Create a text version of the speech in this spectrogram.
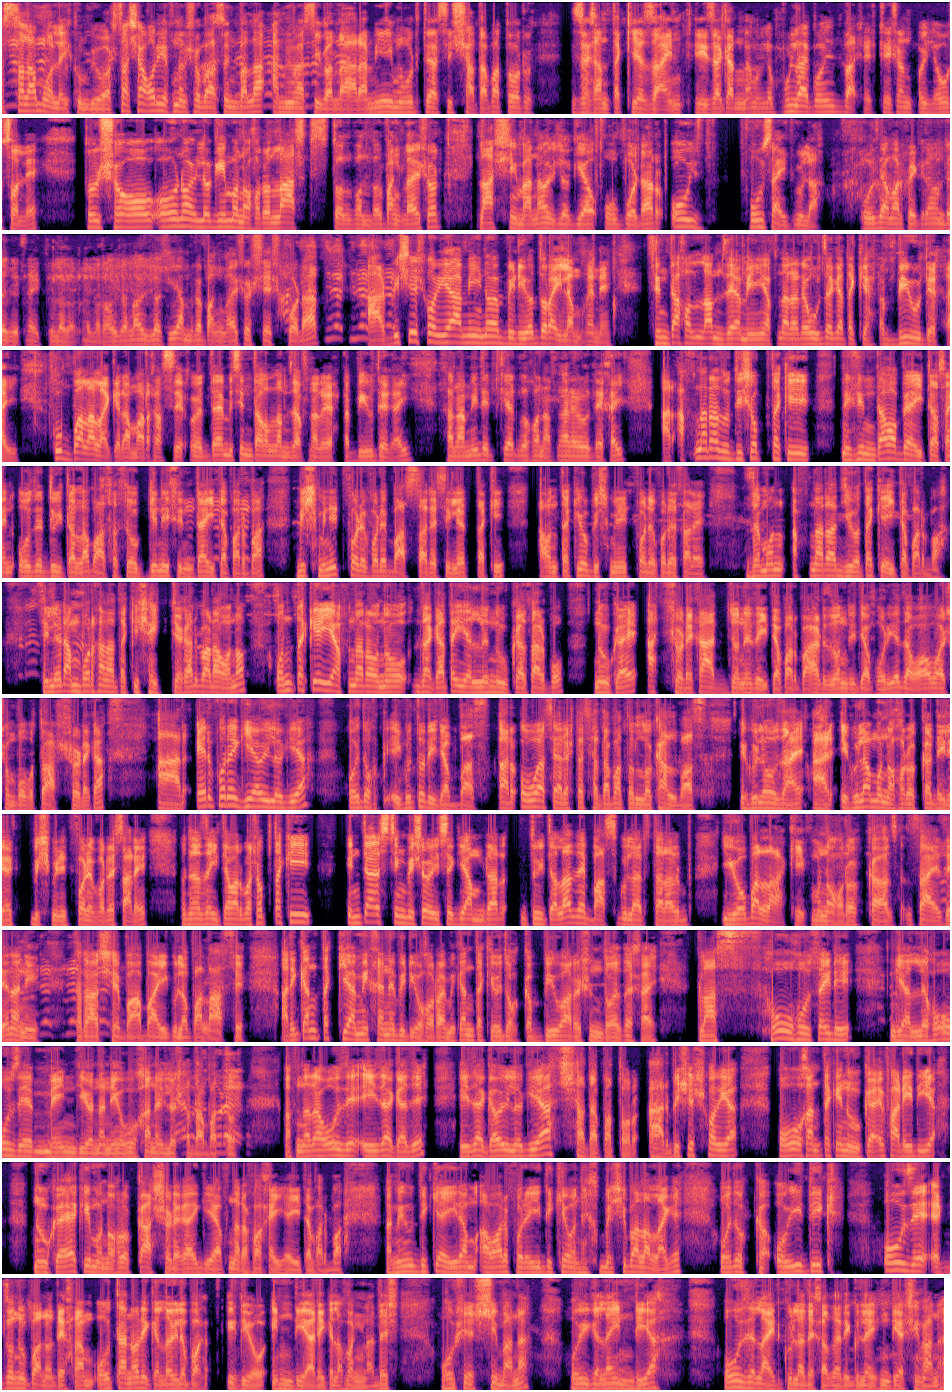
আসসালামু আলাইকুম ভিউয়ার্স, আশা করি আপনার আছেন বালা আমিও আছি বালা আর আমি এই মুহূর্তে আছি সাদা পাথর যেখান যাইন। এই জায়গার নাম বুলাগঞ্জ বাস স্টেশন কইলেও চলে। তো ও নইল গিয়ে মনে লাস্ট স্থল বন্দর বাংলাদেশের লাস্ট সীমানা হইল গিয়া ও বর্ডার ওই ও সাইডগুলা ওই যে আমার ব্যাকগ্রাউন্ডে যে সাইডগুলা হইল কি আমরা বাংলাদেশের শেষ বর্ডার আর বিশেষ করিয়া আমি ভিডিও ধরাইলাম এখানে চিন্তা করলাম যে আমি আপনারা ও জায়গা থেকে একটা ভিউ দেখাই। খুব ভালো লাগে আমার কাছে। আমি চিন্তা করলাম যে আপনারা একটা ভিউ দেখাই। কারণ আমি দেখি আর যখন আপনারাও দেখাই। আর আপনারা যদি সব থাকি নিশ্চিন্তা ভাবে আইতা চাইন ও যে দুইতলা বাস আছে, ওকে নিশ্চিন্তা আইতা পারবা। বিশ মিনিট পরে পরে বাস সারে সিলেট থাকি। আউন তাকিও বিশ মিনিট পরে পরে সারে যেমন আপনারা জিও তাকে আইতা পারবা। সিলেট আম্বরখানা থাকি ষাট টাকার ভাড়া অনো। অন তাকে আপনারা অন জায়গাতে ইয়ালে নৌকা ছাড়বো। নৌকায় আটশো টাকা আটজনে যাইতে পারবা। আটজন যদি পড়িয়ে যাওয়া হয় সম্ভবত আটশো টাকা। আর এরপরে গিয়া হইল গিয়া, ওই তো এগুলো তো রিজার্ভ বাস আর ও আছে আর একটা সাদা পাতর লোকাল বাস এগুলোও যায়। আর এগুলা মনে হরক্কা দিলে বিশ মিনিট পরে পরে সারে ওনারা যাইতে পারবা। সব থাকি ইন্টারেস্টিং বিষয় হয়েছে কি আমরা দুইতলা যে বাসগুলার তারার ইও বালা কি মনে হরক্কা যায় যে নানি, তারা সে বা এগুলা বালা আছে। আর এখান থেকে আমি এখানে ভিডিও করা আমি এখান থেকে ওই দক্কা ভিউ আরও সুন্দর দেখায়। প্লাস হো হো সাইডে গিয়ালে হো যে মেইন জিও নানি ওখানে হইল সাদা পাথর আপনারা ও যে এই জায়গা যে এই জায়গা হইল গিয়া সাদা পাথর আর বিশেষ করিয়া ও ওখান থেকে নৌকায় ফাড়ি দিয়া নৌকায় কি মনে হলো কাশশো টাকায় গিয়ে আপনারা ফাঁকাইয়া আইতে পারবা আমি ওদিকে আইরাম আওয়ার পরে এই দিকে অনেক বেশি ভালো লাগে ওই দক্কা ওই দিক ও যে একজন উপানো দেখলাম ও তানরে গেল হইল ইডিও ইন্ডিয়ারে গেল বাংলাদেশ ও শেষ সীমানা ওই গেলা ইন্ডিয়া ও যে লাইটগুলা দেখা যায়, এগুলা ইন্ডিয়া সীমানা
